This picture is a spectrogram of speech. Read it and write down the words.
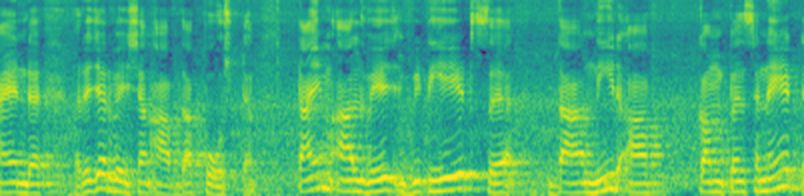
and reservation of the post time always vitiates the need of compassionate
